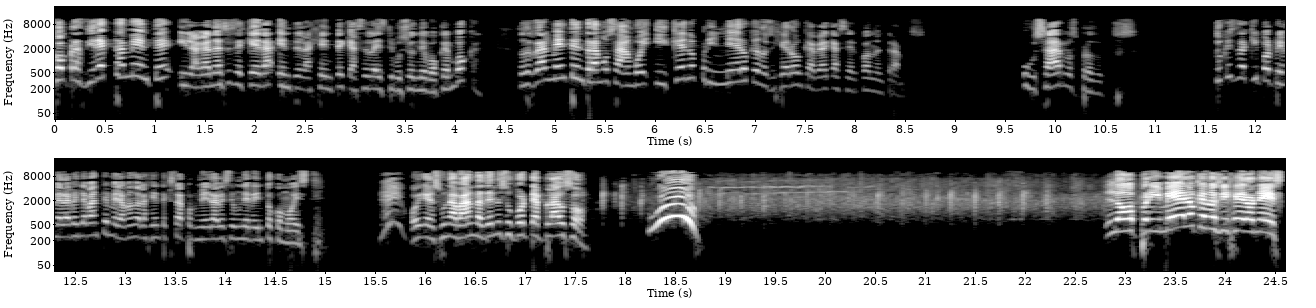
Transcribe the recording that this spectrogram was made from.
compras directamente y la ganancia se queda entre la gente que hace la distribución de boca en boca. Entonces realmente entramos a Amway y ¿qué es lo primero que nos dijeron que había que hacer cuando entramos? Usar los productos. Tú que estás aquí por primera vez, levánteme la mano a la gente que está por primera vez en un evento como este. Oigan, es una banda, denles un fuerte aplauso. Lo primero que nos dijeron es,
